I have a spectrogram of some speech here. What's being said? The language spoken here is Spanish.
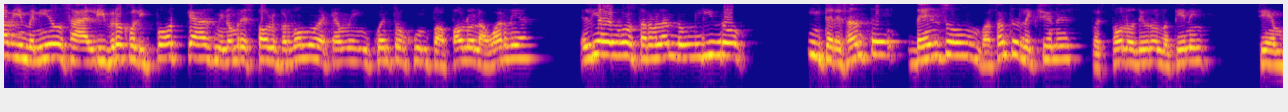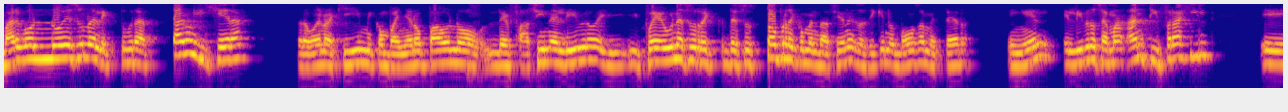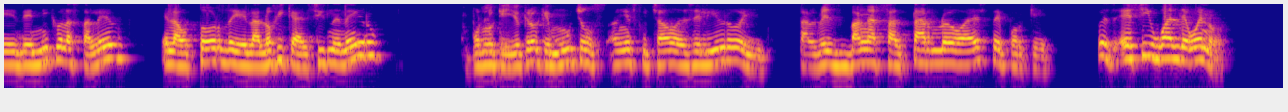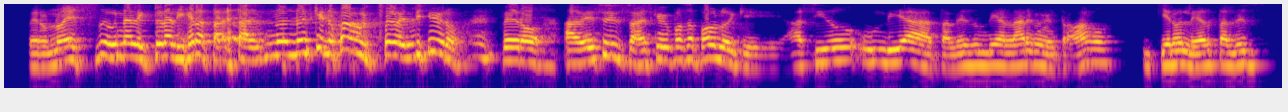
bienvenidos a Librócoli Podcast. Mi nombre es Pablo Perdomo. Acá me encuentro junto a Pablo Laguardia. El día de hoy vamos a estar hablando de un libro interesante, denso, bastantes lecciones, pues todos los libros lo tienen. Sin embargo, no es una lectura tan ligera. Pero bueno, aquí mi compañero Pablo le fascina el libro y, fue una de sus, top recomendaciones, así que nos vamos a meter en él. El libro se llama Antifrágil eh, de Nicolás Taleb, el autor de La lógica del cisne negro por lo que yo creo que muchos han escuchado de ese libro y tal vez van a saltar luego a este porque pues es igual de bueno, pero no es una lectura ligera, tal, no, no, es que no me gustó el libro, pero a veces, ¿sabes qué me pasa Pablo? De que ha sido un día, tal vez un día largo en el trabajo y quiero leer tal vez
